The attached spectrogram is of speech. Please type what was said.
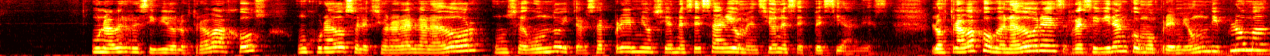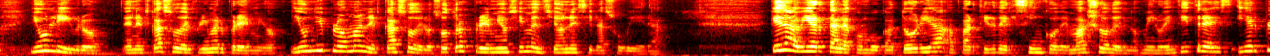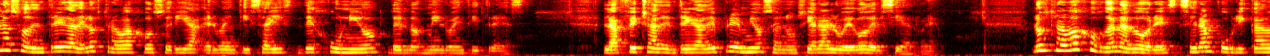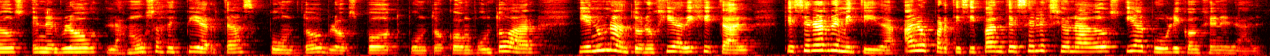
Una vez recibidos los trabajos, un jurado seleccionará el ganador, un segundo y tercer premio, si es necesario, menciones especiales. Los trabajos ganadores recibirán como premio un diploma y un libro, en el caso del primer premio, y un diploma en el caso de los otros premios y menciones si las hubiera. Queda abierta la convocatoria a partir del 5 de mayo del 2023 y el plazo de entrega de los trabajos sería el 26 de junio del 2023. La fecha de entrega de premios se anunciará luego del cierre. Los trabajos ganadores serán publicados en el blog lasmusasdespiertas.blogspot.com.ar y en una antología digital que será remitida a los participantes seleccionados y al público en general.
